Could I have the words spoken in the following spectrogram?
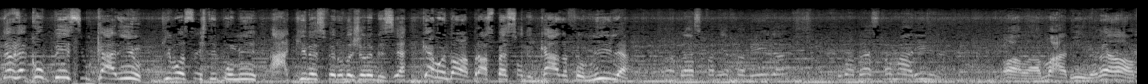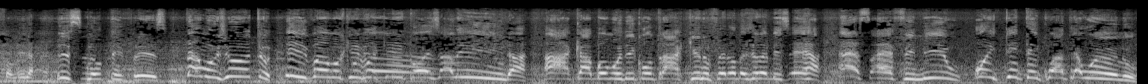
Deus recompense o carinho que vocês têm por mim aqui nesse Feirão da Jana Bezerra. Quer mandar um abraço pessoal de casa, família? Um abraço pra minha família, um abraço pra Marina. Olha lá, Marina, né? Ó, família, isso não tem preço. Tamo junto e vamos que vamos. Que coisa linda! Acabamos de encontrar aqui no Feirão da Júlia Bezerra essa F1000, 84 é o ano,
